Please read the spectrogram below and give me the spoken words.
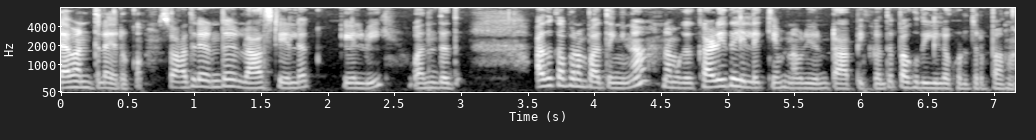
லெவன்த்தில் இருக்கும். ஸோ அதுலேருந்து லாஸ்ட் இயரில் கேள்வி வந்தது. அதுக்கப்புறம் பார்த்திங்கன்னா நமக்கு கடித இலக்கியம் அப்படின்னு டாபிக் வந்து பகுதியில் கொடுத்துருப்பாங்க.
